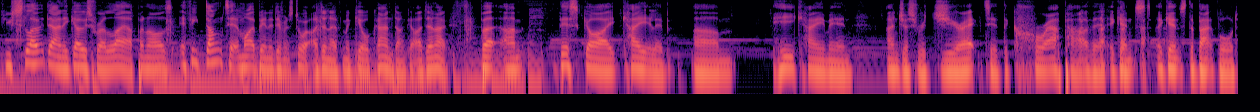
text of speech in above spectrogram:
If you slow it down, he goes for a layup. And I was, if he dunked it, it might have been a different story. I don't know if McGill can dunk it. I don't know. But um, this guy, Caleb, um, he came in and just rejected the crap out of it against against the backboard.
